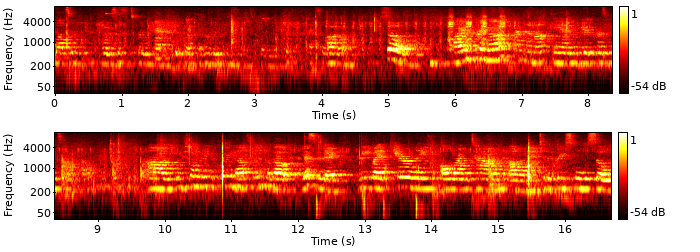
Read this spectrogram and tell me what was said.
lots of voices, it's really fun. Um, so, I'm Karina. Emma. And we are the presidents of Mount um, we just want to make a quick announcement about yesterday. We went caroling all around town um, to the preschool, so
